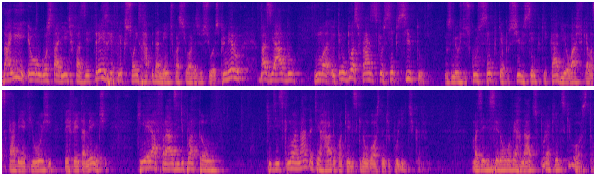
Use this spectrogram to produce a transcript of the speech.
Daí eu gostaria de fazer três reflexões rapidamente com as senhoras e os senhores. Primeiro, baseado numa. Eu tenho duas frases que eu sempre cito nos meus discursos, sempre que é possível, sempre que cabe, e eu acho que elas cabem aqui hoje perfeitamente, que é a frase de Platão, que diz que não há nada de errado com aqueles que não gostam de política, mas eles serão governados por aqueles que gostam.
